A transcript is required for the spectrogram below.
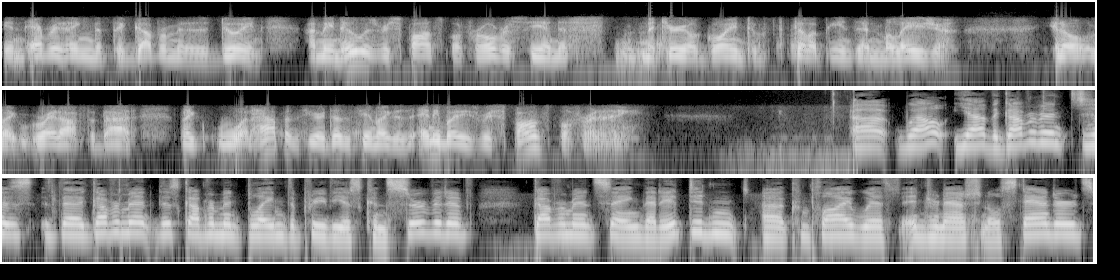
in everything that the government is doing. I mean, who is responsible for overseeing this material going to Philippines and Malaysia? You know, like right off the bat. Like what happens here, it doesn't seem like there's anybody's responsible for anything. Uh, well, yeah, the government has, the government, this government blamed the previous conservative government saying that it didn't uh, comply with international standards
